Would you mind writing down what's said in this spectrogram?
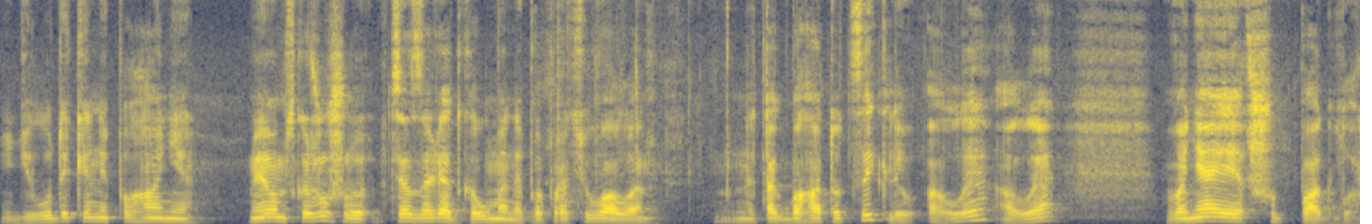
І діодики непогані. Ну, я вам скажу, що ця зарядка у мене пропрацювала не так багато циклів, але, але воняє, що падло.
